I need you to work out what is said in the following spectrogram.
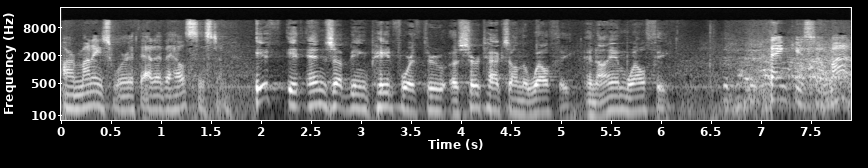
our money's worth out of the health system. If it ends up being paid for through a surtax on the wealthy, and I am wealthy, Thank you so much.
